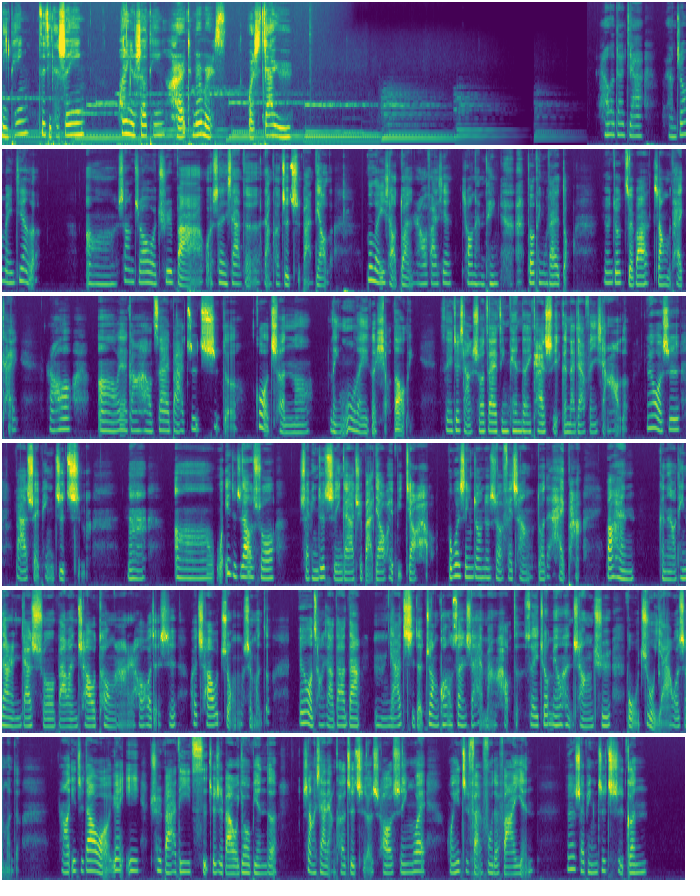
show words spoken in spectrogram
你听自己的声音，欢迎收听 Heart Murmurs，我是佳瑜。Hello，大家，两周没见了。嗯，上周我去把我剩下的两颗智齿拔掉了，录了一小段，然后发现超难听，都听不太懂，因为就嘴巴张不太开，然后。嗯，我也刚好在拔智齿的过程呢，领悟了一个小道理，所以就想说，在今天的一开始也跟大家分享好了。因为我是拔水平智齿嘛，那嗯，我一直知道说水平智齿应该要去拔掉会比较好，不过心中就是有非常多的害怕，包含。可能有听到人家说拔完超痛啊，然后或者是会超肿什么的。因为我从小到大，嗯，牙齿的状况算是还蛮好的，所以就没有很常去补蛀牙或什么的。然后一直到我愿意去拔第一次，就是拔我右边的上下两颗智齿的时候，是因为我一直反复的发炎，因为水平智齿跟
